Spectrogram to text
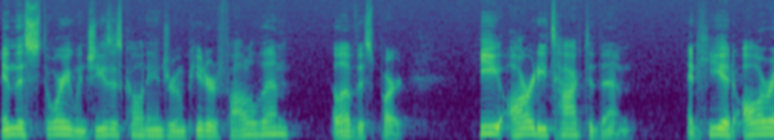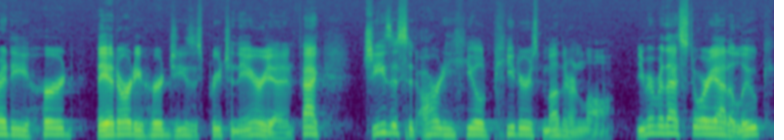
In this story, when Jesus called Andrew and Peter to follow them, I love this part. He already talked to them, and he had already heard, they had already heard Jesus preach in the area. In fact, Jesus had already healed Peter's mother in law. You remember that story out of Luke?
